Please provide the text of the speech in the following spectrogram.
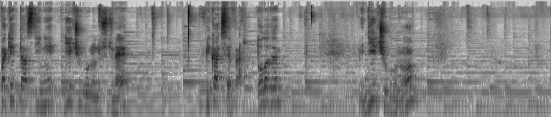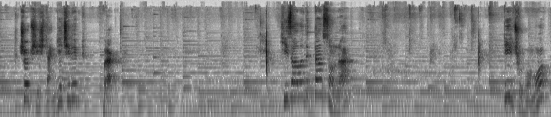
Paket lastiğini dil çubuğunun üstüne birkaç sefer doladım ve dil çubuğunu çöp şişten geçirip bıraktım. Hizaladıktan sonra dil çubuğumu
